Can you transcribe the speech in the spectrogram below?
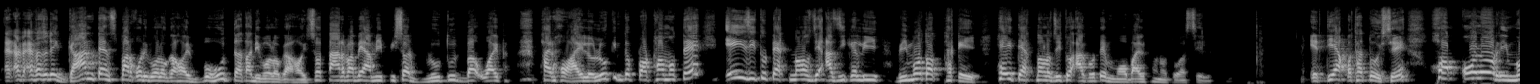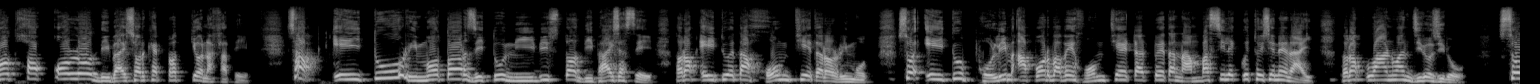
এটা যদি গান ট্ৰেন্সফাৰ কৰিব লগা হয় বহুত ডাটা দিব লগা হয়। চ' তাৰ বাবে আমি পিছত ব্লুটুথ বা ৱাই ফাইৰ সহায় ললো। কিন্তু প্ৰথমতে এই যিটো টেকনলজি আজিকালি ৰিমটত থাকে সেই টেকনলজিটো আগতে মোবাইল ফোনতো আছিল। এতিয়া কথাটো হৈছে সকলো ৰিমট সকলো ডিভাইচৰ ক্ষেত্ৰত কিয় নাখাতে চাওক এইটো ৰিমটৰ যিটো নিৰ্দিষ্ট ডিভাইচ আছে ধৰক এইটো এটা হোম থিয়েটাৰৰ ৰিমট চ' এইটো ভলিউম আপৰ বাবে হোম থিয়েটাৰটো এটা নাম্বাৰ চিলেক্ট কৰি থৈছে নে নাই? ধৰক ওৱান ওৱান জিৰ' জিৰ' চ'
